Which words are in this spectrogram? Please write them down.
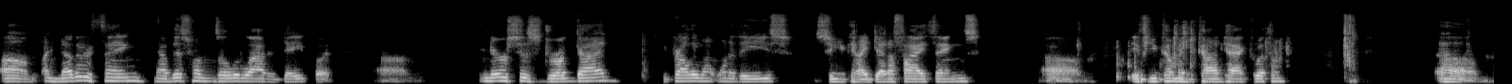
um, another thing, now this one's a little out of date, but um, Nurse's Drug Guide. You probably want one of these so you can identify things um, if you come into contact with them. Um,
